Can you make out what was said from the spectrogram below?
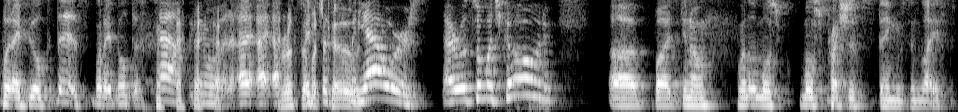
but I built this, but I built an app. You know, I, I, I wrote so I much spent code. so many hours. I wrote so much code. Uh, but you know, one of the most most precious things in life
